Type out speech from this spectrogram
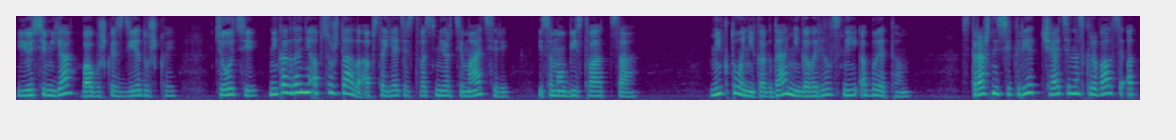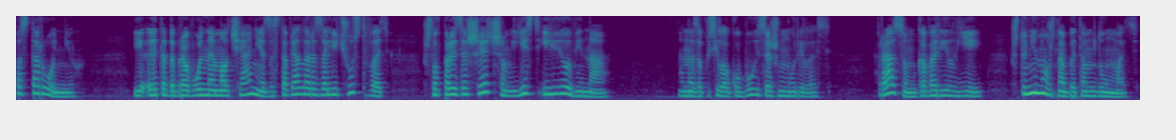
Ее семья, бабушка с дедушкой, тети, никогда не обсуждала обстоятельства смерти матери и самоубийства отца. Никто никогда не говорил с ней об этом. Страшный секрет тщательно скрывался от посторонних, и это добровольное молчание заставляло Розали чувствовать, что в произошедшем есть и ее вина. Она закусила губу и зажмурилась. Разум говорил ей, что не нужно об этом думать.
